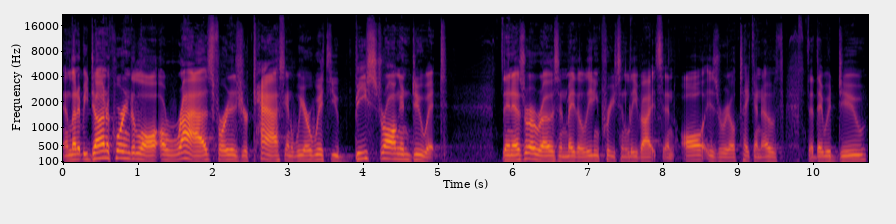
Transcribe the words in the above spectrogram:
And let it be done according to the law. Arise, for it is your task, and we are with you. Be strong and do it. Then Ezra arose and made the leading priests and Levites and all Israel take an oath that they would do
